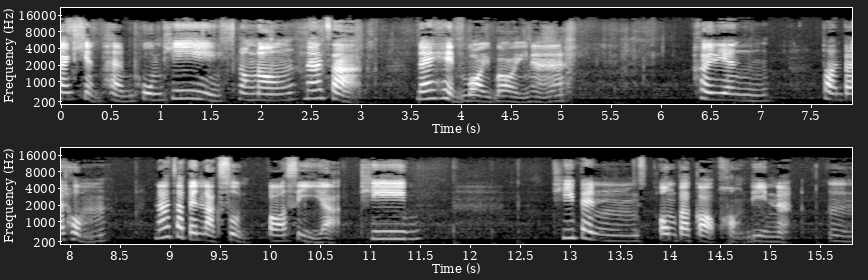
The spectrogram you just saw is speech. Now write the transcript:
การเขียนแผนภูมิที่น้องๆ น่าจะได้เห็นบ่อยๆนะ เคยเรียนตอนประถม น่าจะเป็นหลักสูตรป .4 อะที่ที่เป็นองค์ประกอบของดินอะอืม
